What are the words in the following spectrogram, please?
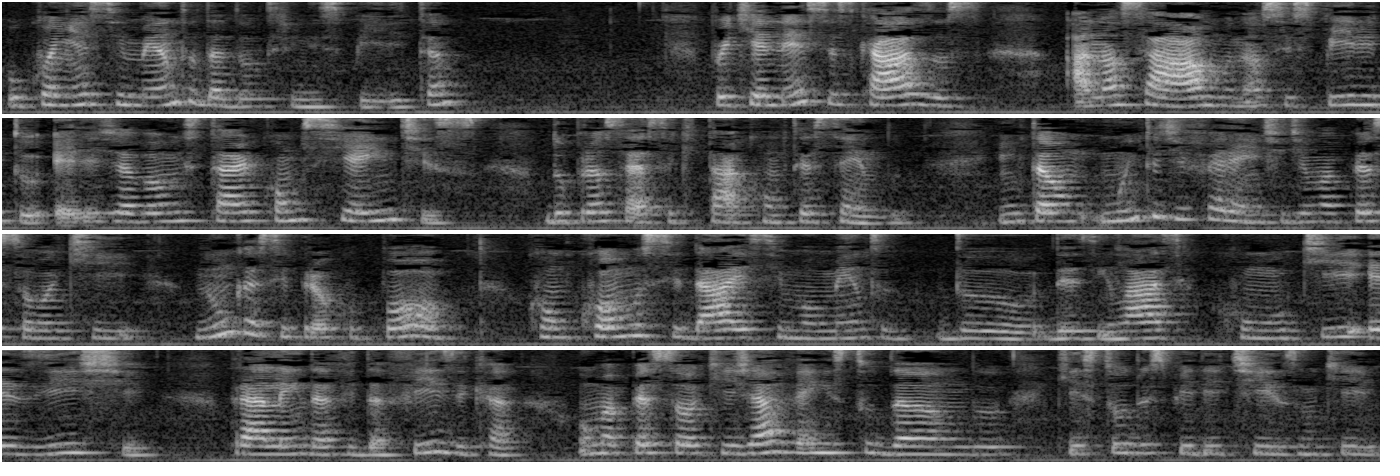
o conhecimento da doutrina espírita, porque nesses casos a nossa alma, o nosso espírito, eles já vão estar conscientes do processo que está acontecendo. Então, muito diferente de uma pessoa que nunca se preocupou com como se dá esse momento do desenlace, com o que existe para além da vida física, uma pessoa que já vem estudando, que estuda o espiritismo, que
